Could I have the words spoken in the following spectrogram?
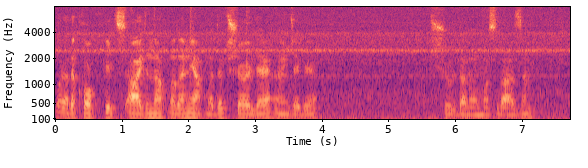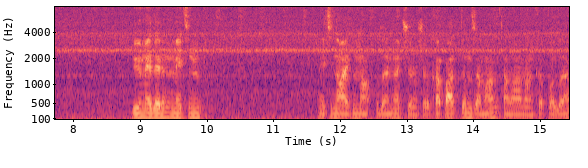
Bu arada kokpit aydınlatmalarını yapmadık. Şöyle önce bir şuradan olması lazım. Düğmelerin metin metin aydınlatmalarını açıyorum. Şöyle kapattığım zaman tamamen kapalı.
